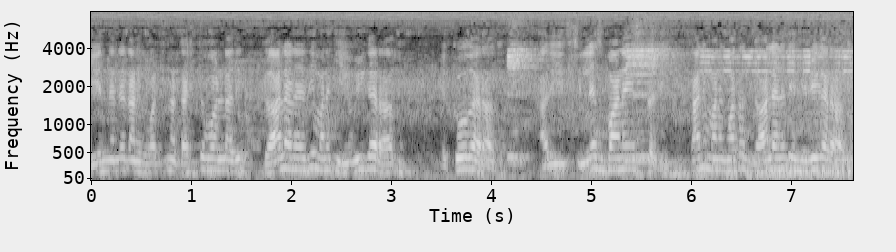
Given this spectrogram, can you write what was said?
ఏంటంటే దానికి పట్టిన డస్ట్ వల్ల అది గాలి అనేది మనకి హెవీగా రాదు ఎక్కువగా రాదు. అది చిల్నెస్ బాగానే ఇస్తుంది. కానీ మనకు మాత్రం గాలి అనేది హెవీగా రాదు.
